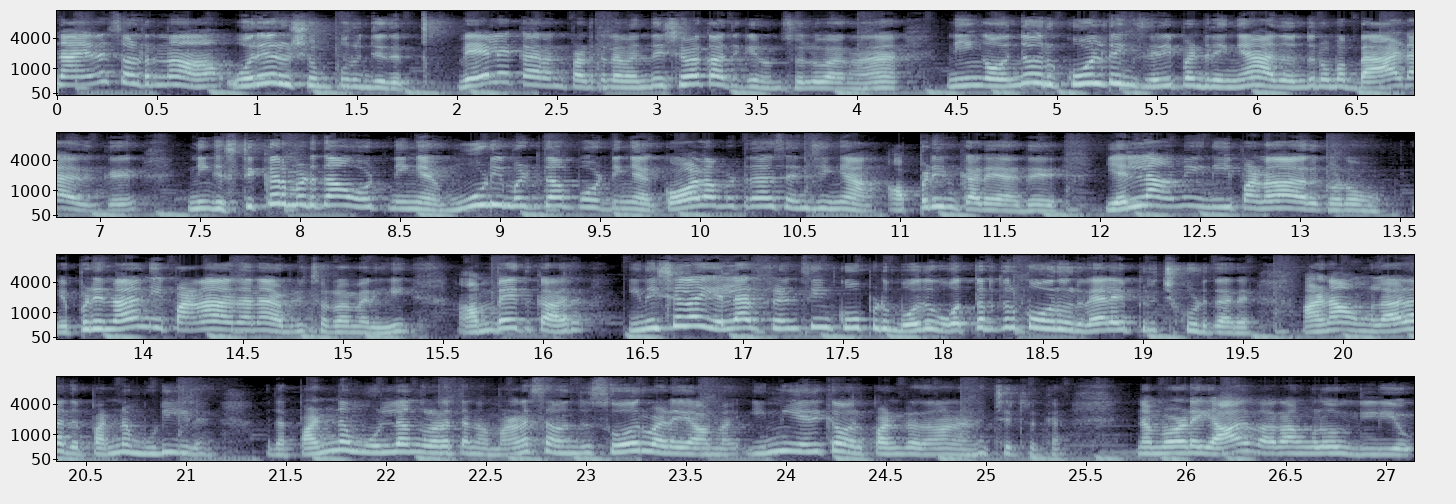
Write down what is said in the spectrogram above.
நான் என்ன சொல்கிறேன்னா ஒரே ஒரு விஷயம் புரிஞ்சுது. வேலைக்காரன் படத்தில் வந்து சிவகார்த்திகேயன் சொல்லுவாங்க. நீங்கள் வந்து ஒரு கூல் ட்ரிங்க்ஸ் ரெடி பண்ணுறீங்க அது வந்து ரொம்ப பேடாக இருக்குது நீங்கள் ஸ்டிக்கர் மட்டும் தான் ஓட்டுனீங்க மூடி மட்டும் தான் போட்டீங்க கோலம் மட்டும் தான் செஞ்சீங்க அப்படின்னு கிடையாது. எல்லாமே நீ பண்ணதாக இருக்கணும். எப்படினாலும் நீ பண்ணாத தானே அப்படின்னு சொல்கிற மாதிரி அம்பேத்கர் இனிஷியலாக எல்லா ஃப்ரெண்ட்ஸையும் கூப்பிடும்போது ஒருத்தருக்கும் ஒரு ஒரு வேலையை பிரித்து கொடுத்தாரு. ஆனால் அவங்களால அதை பண்ண முடியல. அதை பண்ண முடியலங்களோட தன்னை மனசை வந்து சோர்வடையாமல் இன்னி வரைக்கும் அவர் பண்ணுறதான் நான் இருக்கேன். நம்மளோட யார் வராங்களோ இல்லையோ.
